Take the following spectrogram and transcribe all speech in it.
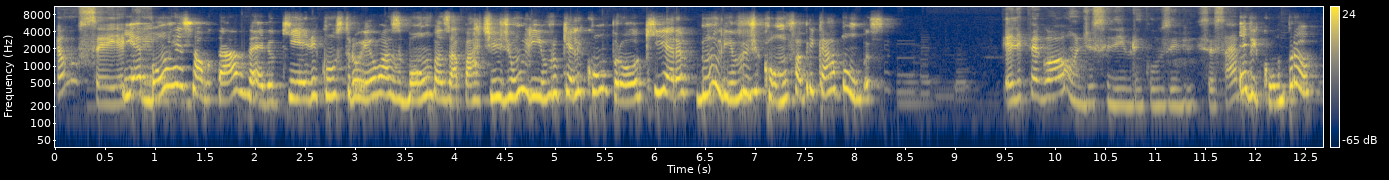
eu não sei. É e que... é bom ressaltar, velho, que ele construiu as bombas a partir de um livro que ele comprou, que era um livro de como fabricar bombas. Ele pegou onde esse livro, inclusive? Você sabe? Ele comprou.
